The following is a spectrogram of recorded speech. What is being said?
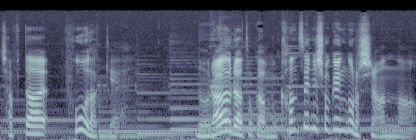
チャプター4だっけ？のラウラとかもう完全に初見殺しあんな。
